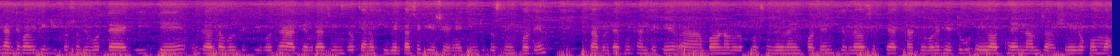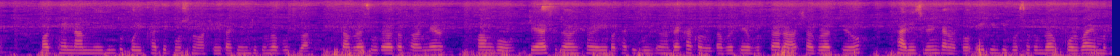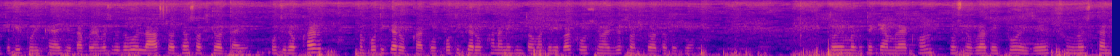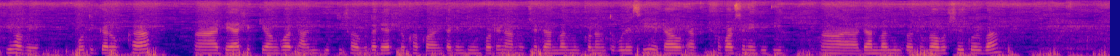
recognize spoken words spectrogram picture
এখান থেকে আমি তিনটি প্রশ্ন দেবো। ত্যাগীকে উদারতা বলতে কী বোঝায়? আর দেবরাজ, ইন্দ্র কেন শিবের কাছে গিয়েছিলেন? এই তিনটি প্রশ্ন ইম্পর্টেন্ট তারপরে দেখো এখান থেকে বর্ণামূলক প্রশ্ন যেগুলো ইম্পর্টেন্ট সেগুলো হচ্ছে ত্যাগ কাকে বলে? যেহেতু এই অধ্যায়ের নাম যা সেই রকম অধ্যায়ের নাম নিয়ে কিন্তু পরীক্ষাতে প্রশ্ন আসে, এটা কিন্তু তোমরা বুঝবা। তারপরে আছে ধর্মের অঙ্গ ড্যাশ উদাহরণসহ এই কথাটি ব্যাখ্যা করো। তারপরে দেবতারা স্বর্গরাজ্য হারিয়েছিলেন কেন? তো এই তিনটি প্রশ্ন তোমরা পড়বা, এর মধ্যে থেকে পরীক্ষায় আসে। তারপরে আমরা চলে যাব লাস্ট অধ্যায়, ষষ্ঠ অধ্যায়। প্রতিরক্ষার, প্রতিজ্ঞা রক্ষা। তো প্রতিজ্ঞা রক্ষা নামে কিন্তু আমাদের এবার প্রশ্ন আসবে ষষ্ঠ অধ্যায় থেকে। তো এর মধ্যে থেকে আমরা এখন প্রশ্নগুলো দেখব, এই যে শূন্যস্থান কি হবে? প্রতিজ্ঞা রক্ষা ড্যাশ একটি অঙ্গ আর ধার্মিক ব্যক্তি সর্বদা ড্যাশ রক্ষা করেন। এটা কিন্তু ইম্পর্টেন্ট আর হচ্ছে ডানবার মিলকরণ আমি তো বলেছি, এটাও একশো পার্সেন্ট এই দুটি ডানবার মিলকরণ তোমরা অবশ্যই করবা।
